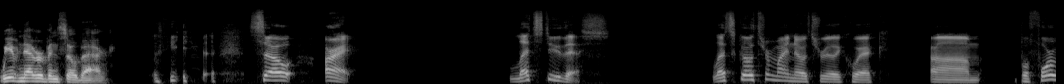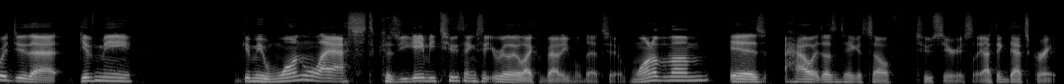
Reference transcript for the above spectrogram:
We have never been so back. so all right, let's do this. Let's go through my notes really quick. Um, before we do that, give me give me one last because you gave me two things that you really like about Evil Dead 2. One of them is how it doesn't take itself too seriously. I think that's great.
